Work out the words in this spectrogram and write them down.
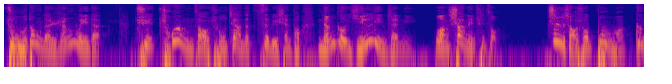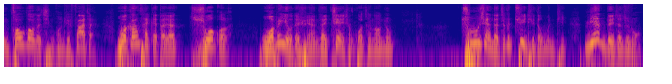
主动的、人为的去创造出这样的自律线头，能够引领着你往上面去走。至少说不往更糟糕的情况去发展。我刚才给大家说过了，我们有的学员在践行过程当中出现的这个具体的问题，面对着这种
